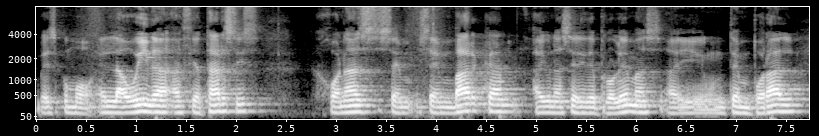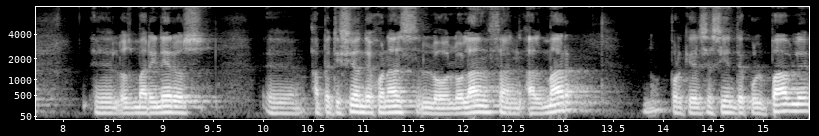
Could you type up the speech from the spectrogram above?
veis como en la huida hacia Tarsis, Jonás se, embarca, hay una serie de problemas, hay un temporal, eh, los marineros eh, a petición de Jonás lo, lanzan al mar, porque él se siente culpable,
